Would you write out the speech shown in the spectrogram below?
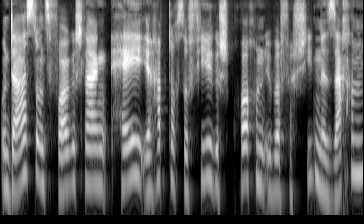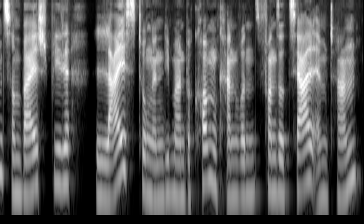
Und da hast du uns vorgeschlagen, hey, ihr habt doch so viel gesprochen über verschiedene Sachen, zum Beispiel Leistungen, die man bekommen kann von, von Sozialämtern.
